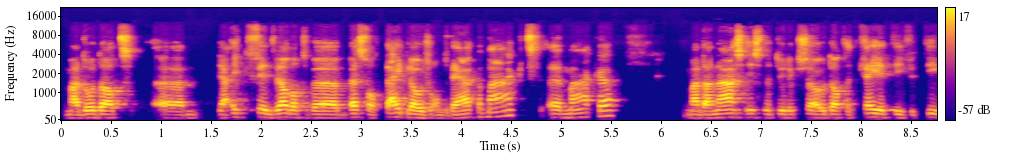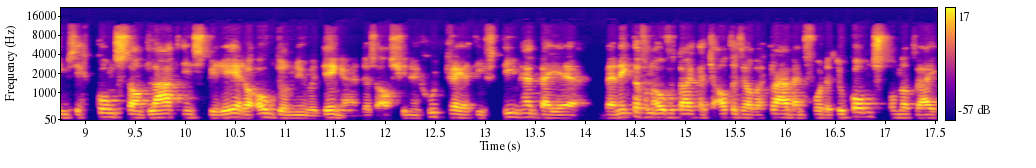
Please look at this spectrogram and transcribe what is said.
Maar doordat, um, ja, ik vind wel dat we best wel tijdloze ontwerpen maakt, uh, maken. Maar daarnaast is het natuurlijk zo dat het creatieve team zich constant laat inspireren, ook door nieuwe dingen. Dus als je een goed creatief team hebt, ben, je, ben ik ervan overtuigd dat je altijd wel weer klaar bent voor de toekomst. Omdat wij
